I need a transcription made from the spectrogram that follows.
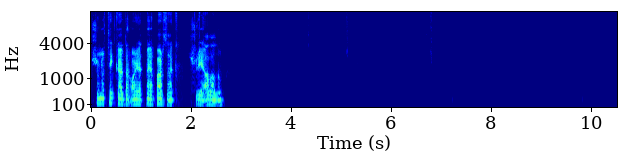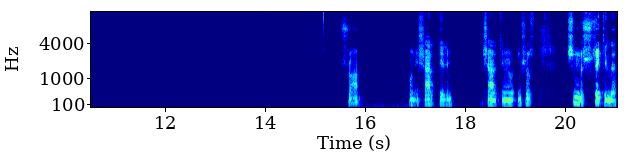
Şunu tekrardan oynatma yaparsak şuraya alalım. Şu an bunu işaretleyelim. İşaretlemeyi unutmuşuz. Şimdi şu şekilde.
